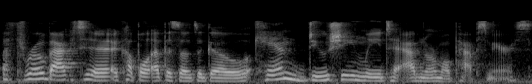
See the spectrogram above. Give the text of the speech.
A throwback to a couple episodes ago, can douching lead to abnormal pap smears?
